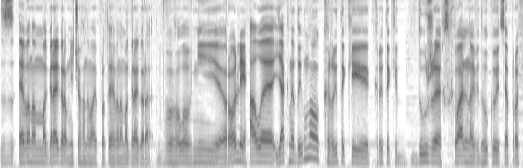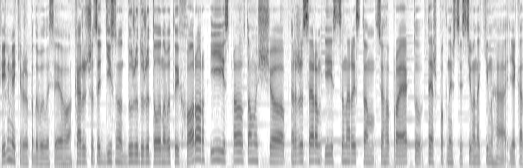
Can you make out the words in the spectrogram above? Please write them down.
з Еваном Макгрегором. Нічого немає проти Евана Макгрегора в головній ролі. Але як не дивно, критики, критики дуже схвально відгукуються про фільм, які вже подивилися його. кажуть, що це дійсно дуже дуже талановитий хорор. І справа в тому, що режисером і сценаристом цього проекту теж по книжці Стівена Кінга, яка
